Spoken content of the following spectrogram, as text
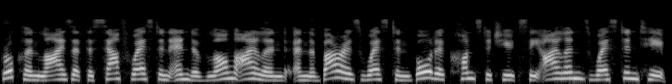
Brooklyn lies at the southwestern end of Long Island, and the borough's western border constitutes the island's western tip.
